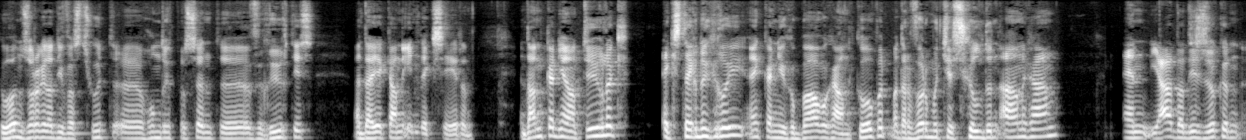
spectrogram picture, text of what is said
Gewoon zorgen dat je vastgoed 100% eh, eh, verhuurd is en dat je kan indexeren. En dan kan je natuurlijk externe groei, en kan je gebouwen gaan kopen, maar daarvoor moet je schulden aangaan. En ja, dat is ook een,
